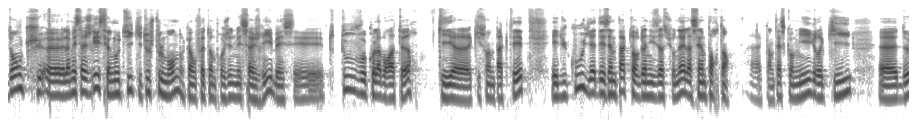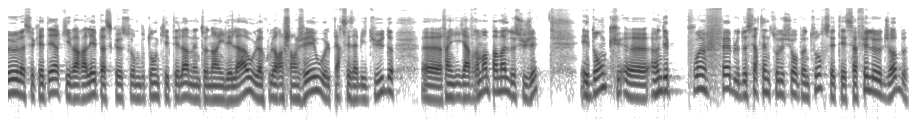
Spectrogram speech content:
donc, la messagerie, c'est un outil qui touche tout le monde. Quand vous faites un projet de messagerie, ben, c'est tous vos collaborateurs, euh, qui, sont impactés. Et du coup, il y a des impacts organisationnels assez importants. Euh, quand est-ce qu'on migre Qui euh, De la secrétaire qui va râler parce que son bouton qui était là, maintenant il est là, ou la couleur a changé, ou elle perd ses habitudes. enfin, il y a vraiment pas mal de sujets. Et donc, un des points faibles de certaines solutions open source, c'était ça fait le job,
